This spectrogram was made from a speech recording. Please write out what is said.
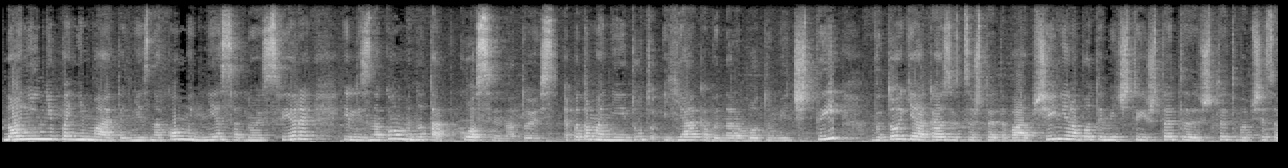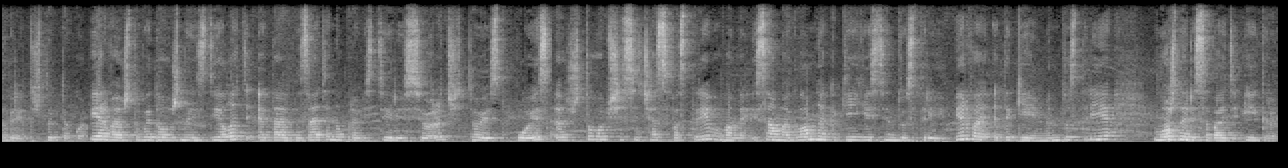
Но они не понимают, они знакомы не с одной сферы или знакомы, но так, косвенно. То есть, а потом они идут якобы на работу мечты, в итоге оказывается, что это вообще не работа мечты, что это, что это вообще за бред, что это такое. Первое, что вы должны сделать, это обязательно провести research, то есть поиск, э, что вообще сейчас востребовано, и самое главное, какие есть индустрии. Первое, это game game-индустрия, можно рисовать игры.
